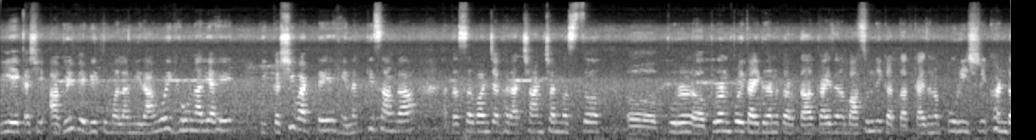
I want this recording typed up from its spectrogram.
ही एक अशी आगळी वेगळी तुम्हाला मी रांगोळी घेऊन आली आहे. ही कशी वाटते हे नक्की सांगा. आता सर्वांच्या घरात छान छान मस्त पुरण पुरणपोळी काही जण करतात काही जण बासुंदी करतात काही जण पुरी श्रीखंड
